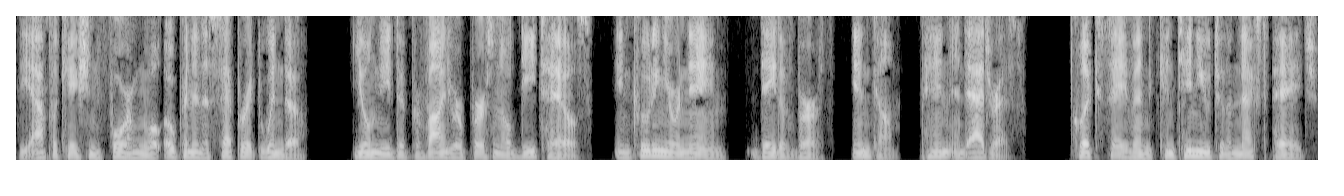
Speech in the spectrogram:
The application form will open in a separate window. You'll need to provide your personal details, including your name, date of birth, income, PIN and address. Click Save and continue to the next page.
